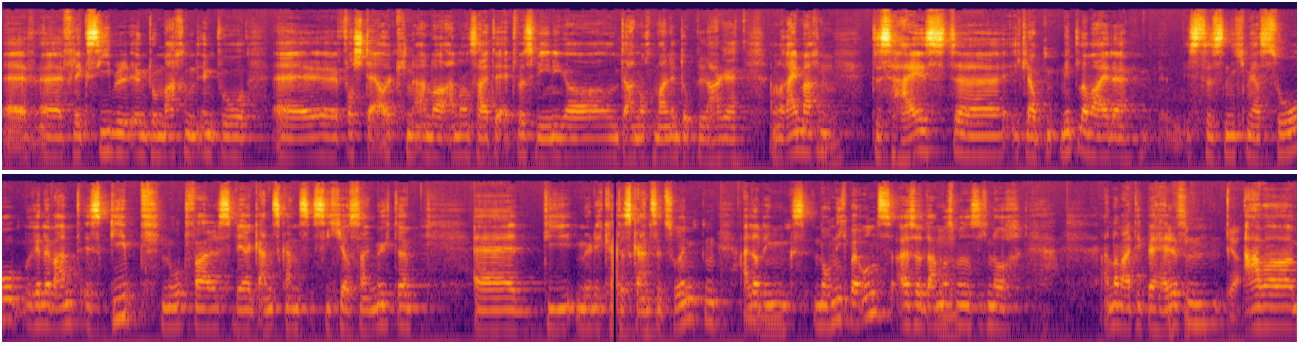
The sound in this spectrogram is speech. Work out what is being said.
äh, äh, flexibel irgendwo machen, irgendwo äh, verstärken, an der anderen Seite etwas weniger und dann nochmal eine Doppellage reinmachen. Mhm. Das heißt, äh, ich glaube mittlerweile ist das nicht mehr so relevant. Es gibt notfalls, wer ganz, ganz sicher sein möchte, äh, die Möglichkeit, das Ganze zu ründen. Allerdings noch nicht bei uns, also da muss mhm. man sich noch anderweitig behelfen. Ja. Aber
